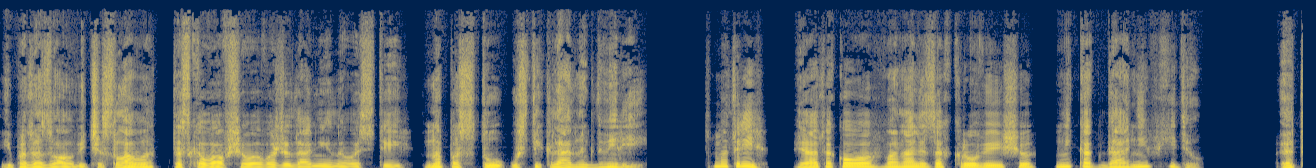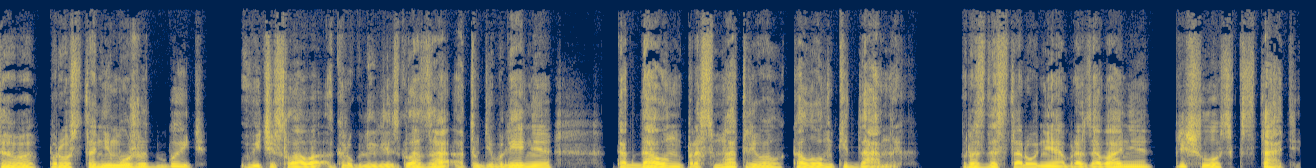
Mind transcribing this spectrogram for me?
и подозвал Вячеслава, тосковавшего в ожидании новостей, на посту у стеклянных дверей. Смотри, я такого в анализах крови еще никогда не видел. Этого просто не может быть. У Вячеслава округлились глаза от удивления, когда он просматривал колонки данных. Разностороннее образование пришлось кстати.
